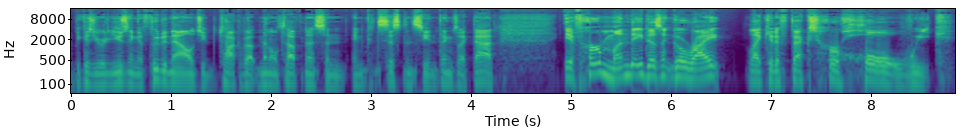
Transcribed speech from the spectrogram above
because you were using a food analogy to talk about mental toughness and, and consistency and things like that. If her Monday doesn't go right, like it affects her whole week.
